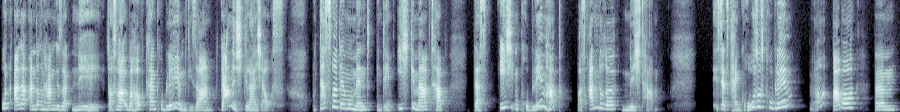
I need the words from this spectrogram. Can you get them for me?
Und alle anderen haben gesagt, nee, das war überhaupt kein Problem. Die sahen gar nicht gleich aus. Und das war der Moment, in dem ich gemerkt habe, dass ich ein Problem habe, was andere nicht haben. Ist jetzt kein großes Problem, ja, aber ähm,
